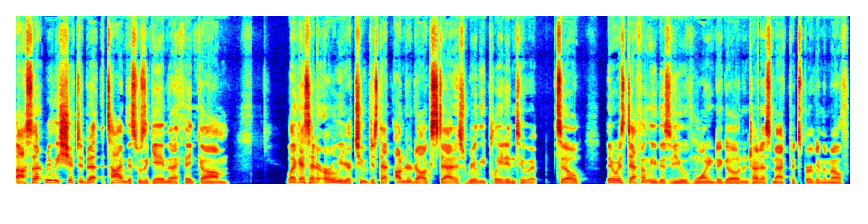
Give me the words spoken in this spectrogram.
Uh, so that really shifted. But at the time, this was a game that I think, um, like I said earlier, too, just that underdog status really played into it. So there was definitely this view of wanting to go and try to smack Pittsburgh in the mouth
